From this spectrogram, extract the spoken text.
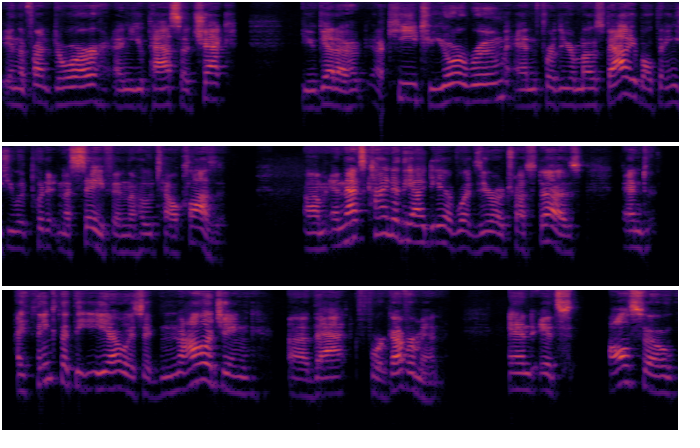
in the front door and you pass a check. You get a, a key to your room, and for your most valuable things, you would put it in a safe in the hotel closet. Um, and that's kind of the idea of what zero trust does. And I think that the EO is acknowledging uh, that for government, and it's also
